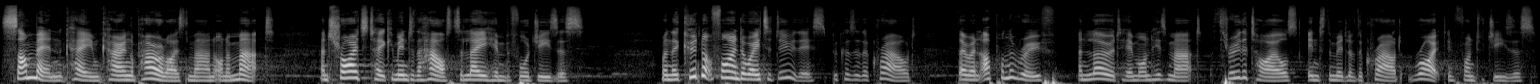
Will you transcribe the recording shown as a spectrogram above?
Some men came carrying a paralyzed man on a mat and tried to take him into the house to lay him before Jesus. When they could not find a way to do this because of the crowd, they went up on the roof and lowered him on his mat through the tiles into the middle of the crowd, right in front of Jesus.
